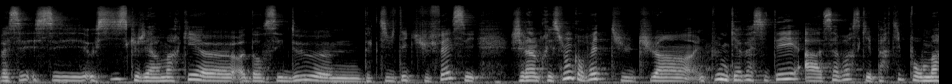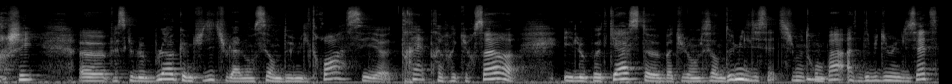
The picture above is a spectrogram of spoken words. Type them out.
bah c'est aussi ce que j'ai remarqué euh, dans ces deux euh, activités que tu fais, c'est j'ai l'impression qu'en fait tu, tu as un, un peu une capacité à savoir ce qui est parti pour marcher, Euh, parce que le blog, comme tu dis, tu l'as lancé en 2003, c'est très très précurseur, et le podcast, bah, tu l'as lancé en 2017, si je me trompe pas, à début 2017,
